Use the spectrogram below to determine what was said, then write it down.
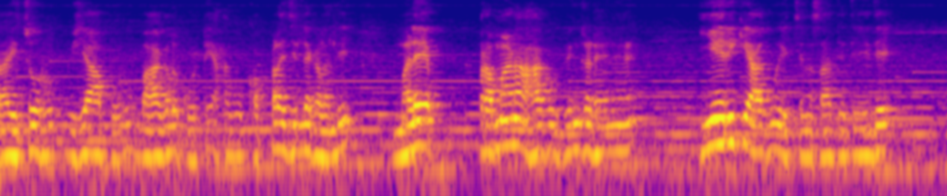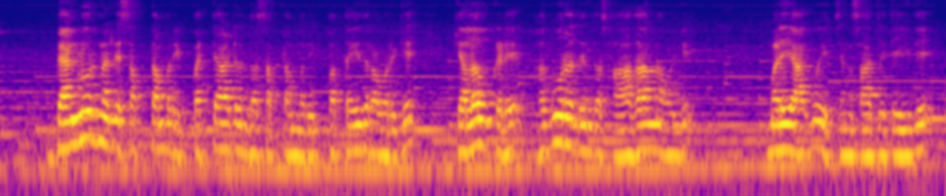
ರಾಯಚೂರು ವಿಜಯಪುರ ಬಾಗಲಕೋಟೆ ಹಾಗೂ ಕೊಪ್ಪಳ ಜಿಲ್ಲೆಗಳಲ್ಲಿ ಮಳೆ ಪ್ರಮಾಣ ಹಾಗೂ ವಿಂಗಡಣೆ ಏರಿಕೆ ಆಗುವ ಹೆಚ್ಚಿನ ಸಾಧ್ಯತೆ ಇದೆ. ಬೆಂಗಳೂರಿನಲ್ಲಿ ಸೆಪ್ಟೆಂಬರ್ ಇಪ್ಪತ್ತೆರಡರಿಂದ ಸೆಪ್ಟೆಂಬರ್ ಇಪ್ಪತ್ತೈದರವರೆಗೆ ಕೆಲವು ಕಡೆ ಹಗುರದಿಂದ ಸಾಧಾರಣವಾಗಿ ಮಳೆಯಾಗುವ ಹೆಚ್ಚಿನ ಸಾಧ್ಯತೆ ಇದೆ.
